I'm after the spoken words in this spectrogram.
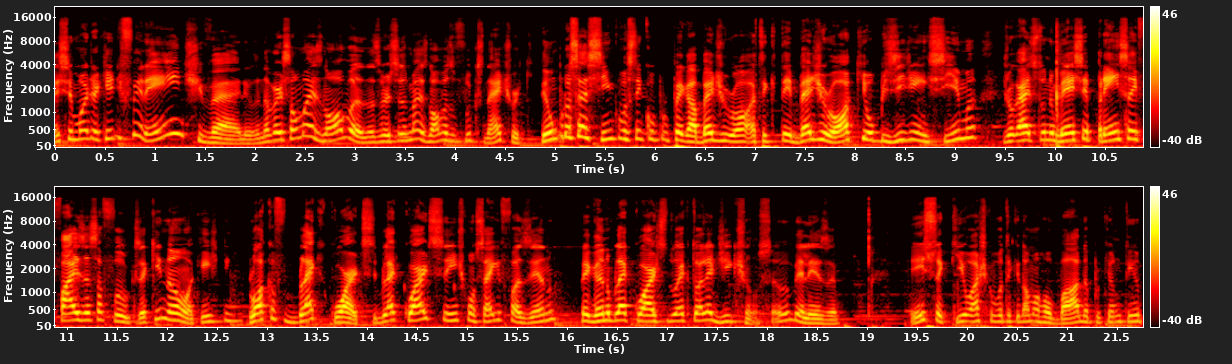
nesse mod aqui é diferente, velho. Na versão mais nova, nas versões mais novas do Flux Network, tem um processinho que você tem que pegar Bedrock, tem que ter Bedrock, Obsidian em cima, jogar isso no meio, você prensa e faz essa Flux. Aqui não, aqui a gente tem Block of Black Quartz. Black Quartz a gente consegue fazendo, pegando Black Quartz do Ectoil Addictions. Oh, beleza. Isso aqui eu acho que eu vou ter que dar uma roubada, porque eu não tenho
